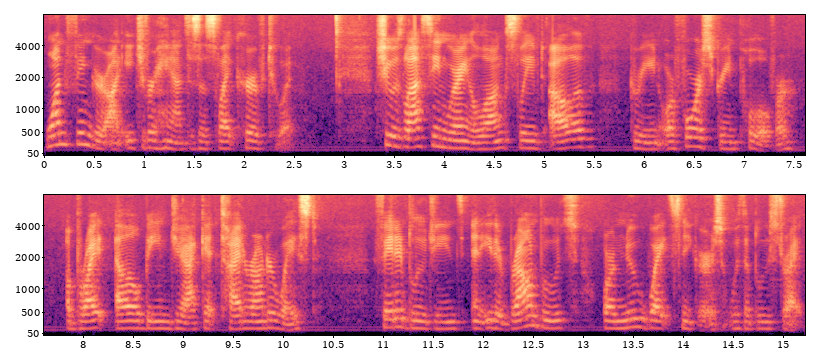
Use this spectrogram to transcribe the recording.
One finger on each of her hands has a slight curve to it. She was last seen wearing a long sleeved olive green or forest green pullover, a bright L bean jacket tied around her waist, faded blue jeans, and either brown boots or new white sneakers with a blue stripe.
